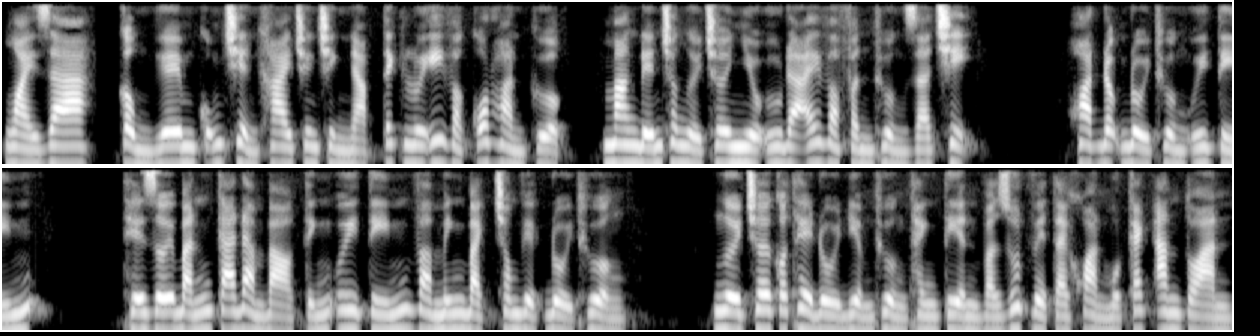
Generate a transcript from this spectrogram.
Ngoài ra, cổng game cũng triển khai chương trình nạp tích lũy và cốt hoàn cược, mang đến cho người chơi nhiều ưu đãi và phần thưởng giá trị. Hoạt động đổi thưởng uy tín. Thế giới bắn cá đảm bảo tính uy tín và minh bạch trong việc đổi thưởng. Người chơi có thể đổi điểm thưởng thành tiền và rút về tài khoản một cách an toàn.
